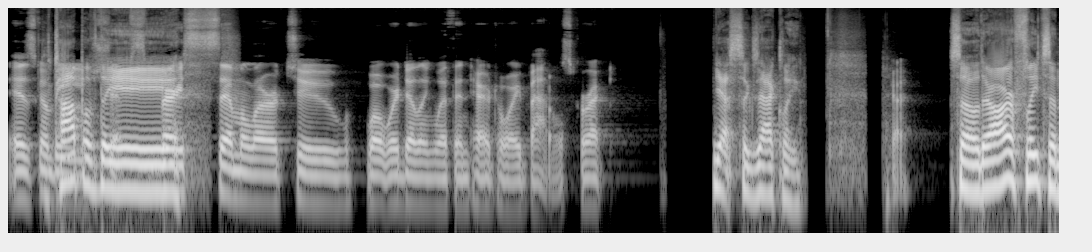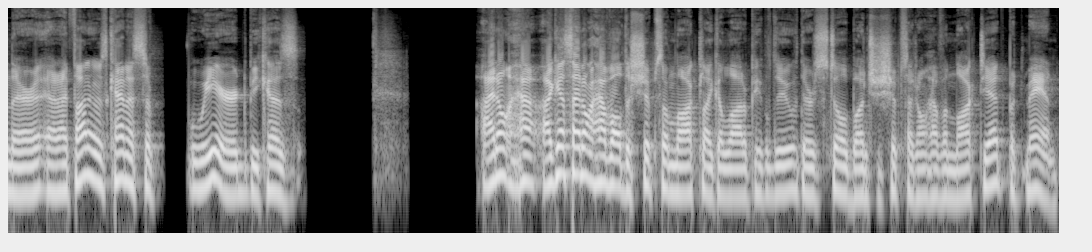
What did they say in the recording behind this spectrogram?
is going to be top of the- very similar to what we're dealing with in territory battles. Correct. yes, exactly. Okay. So there are fleets in there, and I thought it was kind of su- weird because I don't have. I guess I don't have all the ships unlocked like a lot of people do. There's still a bunch of ships I don't have unlocked yet, but man,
